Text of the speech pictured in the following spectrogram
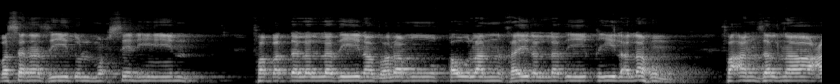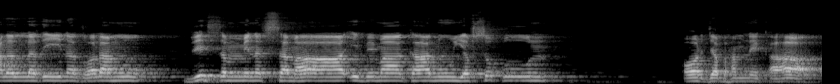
وَسَنَزِيدُ الْمُحْسِنِينَ فَبَدَّلَ الَّذِينَ ظَلَمُوا قَوْلًا غَيْرَ الَّذِي قِيلَ لَهُمْ فَأَنزَلْنَا عَلَى الَّذِينَ ظَلَمُوا رِجْزًا مِّنَ السَّمَاءِ بِمَا كَانُوا يَفْسُقُونَ اور جب ہم نے کہا،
